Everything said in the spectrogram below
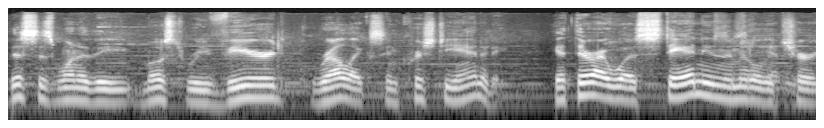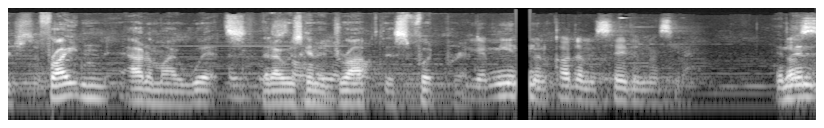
This is one of the most revered relics in Christianity. Yet there I was standing in the middle of the church, frightened out of my wits that I was going to drop this footprint. And then,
